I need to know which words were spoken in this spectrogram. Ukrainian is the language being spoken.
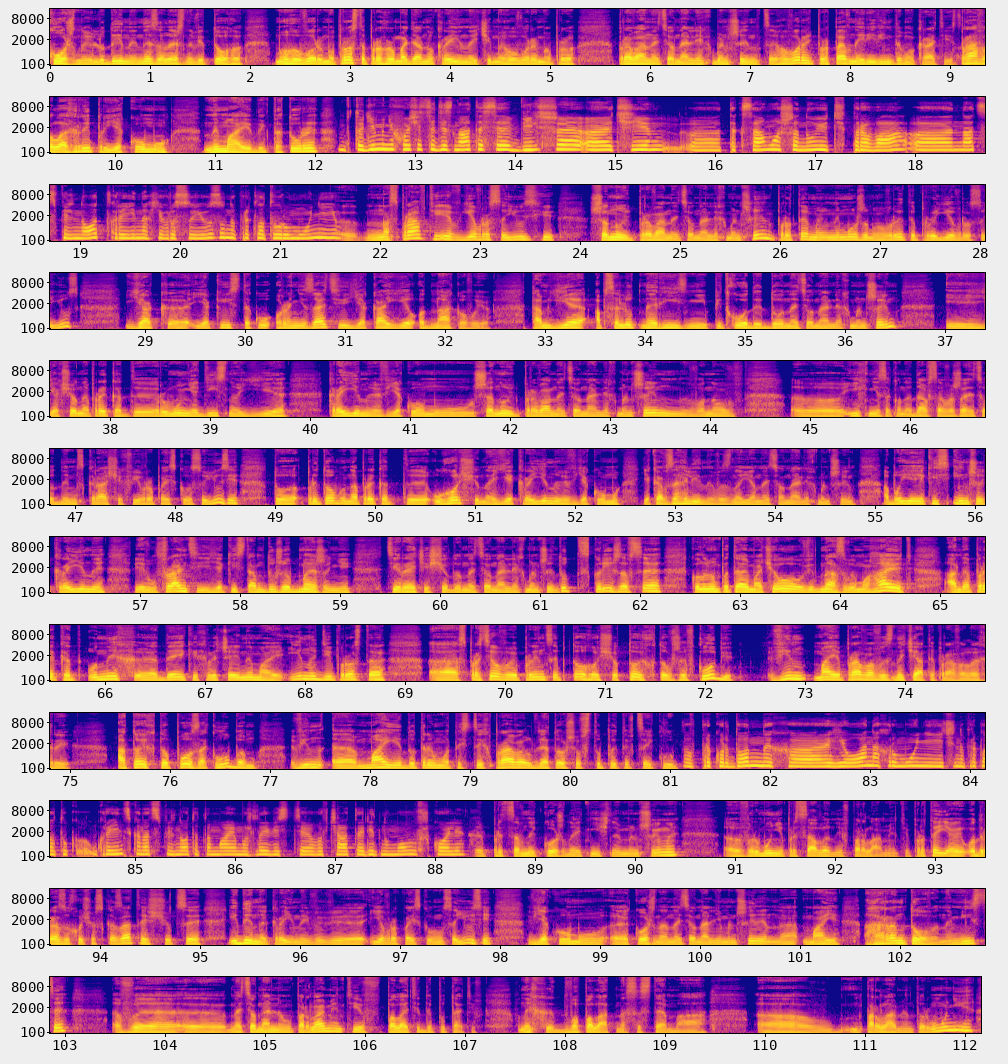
Кожної людини, незалежно від того, ми говоримо просто про громадян України, чи ми говоримо про права національних меншин, це говорить про певний рівень демократії. Правила гри, при якому немає диктатури, Тоді мені хочеться дізнатися більше, е, чи е, так само шанують права е, нацспільнот в країнах Євросоюзу, наприклад, у Румунії. Насправді в Євросоюзі шанують права національних меншин, проте ми не можемо говорити про Євросоюз як е, якусь таку організацію, яка є однаковою. Там є абсолютно різні підходи до національних меншин. І якщо, наприклад, Румунія дійсно є країною, в якому шанують права національних меншин, воно е, їхнє законодавство вважається одним з кращих в Європейському Союзі, то при тому, наприклад, е, Угорщина є країною, в якому яка взагалі не визнає національних меншин, або є якісь інші країни е, у Франції, якісь там дуже обмежені ці речі щодо національних меншин. Тут, скоріш за все, коли ми питаємо, а чого від нас вимагають, а наприклад, у них е, деяких речей немає. Іноді просто спрацьовує принцип того, що той, хто вже в клубі, він має право визначати правила гри. А той, хто поза клубом, він е, має дотримуватись цих правил для того, щоб вступити в цей клуб. В прикордонних е, регіонах Румунії чи, наприклад, українська нацспільнота там має можливість е, вивчати рідну мову в школі. Представник кожної етнічної меншини в Румунії представлений в парламенті. Проте я одразу хочу сказати, що це єдина країна в Європейському Союзі, в якому е, кожна національна меншина має гарантоване місце. В е, національному парламенті в палаті депутатів. У них двопалатна система парламенту Румунії.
